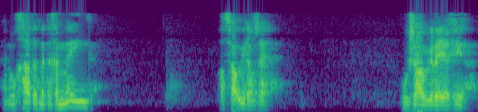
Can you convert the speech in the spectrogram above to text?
En hoe gaat het met de gemeente? Wat zou u dan zeggen? Hoe zou u reageren?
